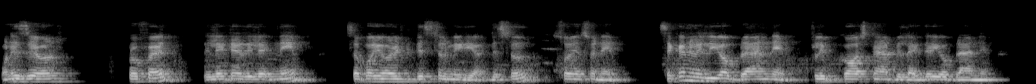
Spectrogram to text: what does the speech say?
One is your profile related relate name. Suppose you are into digital media, digital so and so name. Second will be your brand name, Flipkart, Snapdeal, like that your brand name.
